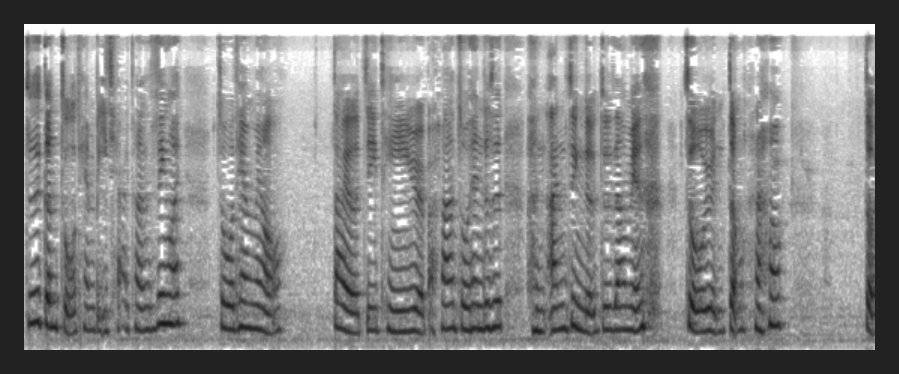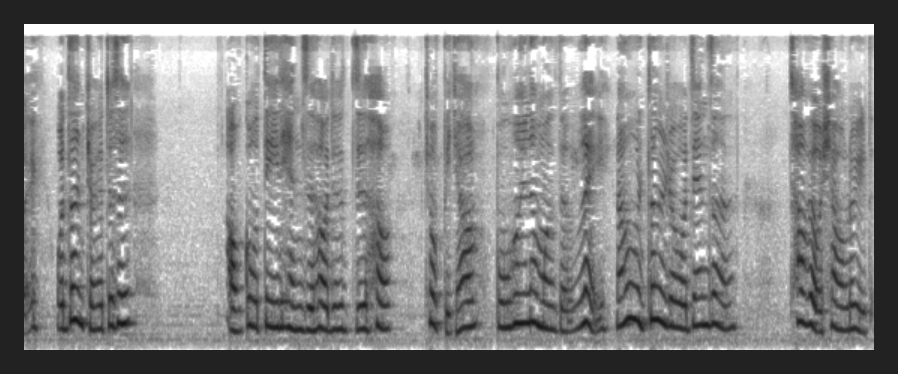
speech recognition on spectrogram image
就是跟昨天比起来，可能是因为昨天没有戴耳机听音乐吧。反正昨天就是很安静的就在那边。做运动，然后，对我真的觉得就是熬过第一天之后，就是之后就比较不会那么的累。然后我真的觉得我今天真的超有效率的，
